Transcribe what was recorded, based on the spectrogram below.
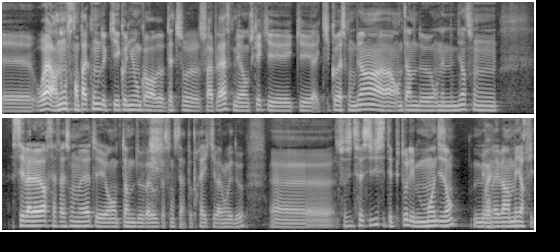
Euh, ouais, alors nous, on se rend pas compte de qui est connu encore, euh, peut-être sur, sur la place, mais en tout cas, qui, est- qui, est- qui correspond bien à- en termes de. On aime bien son, ses valeurs, sa façon d'être, et en termes de valeur, de toute façon, c'est à peu près équivalent les deux. Euh, ceci, ceci dit, c'était plutôt les moins 10 ans, mais Ouais. on avait un meilleur fit.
